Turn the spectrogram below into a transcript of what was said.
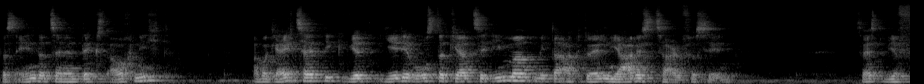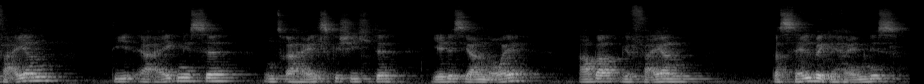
Das ändert seinen Text auch nicht. Aber gleichzeitig wird jede Osterkerze immer mit der aktuellen Jahreszahl versehen. Das heißt, wir feiern die Ereignisse unserer Heilsgeschichte jedes Jahr neu, aber wir feiern dasselbe Geheimnis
